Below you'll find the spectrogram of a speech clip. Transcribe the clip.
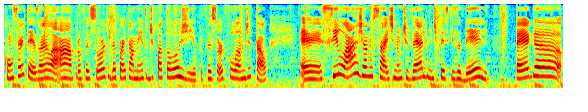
Com certeza, olha lá, ah, professor do departamento de patologia, professor fulano de tal. É, se lá já no site não tiver a linha de pesquisa dele, pega,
